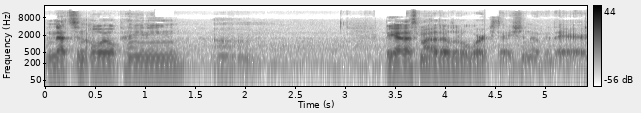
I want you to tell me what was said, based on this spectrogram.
and that's an oil painting. Um, but yeah, that's my other little workstation over there.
